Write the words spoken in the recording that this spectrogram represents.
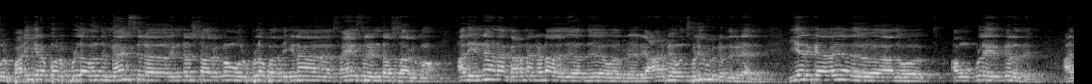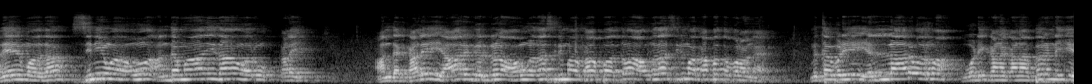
ஒரு படிக்கிறப்ப ஒரு பிள்ளை வந்து மேக்ஸில் இன்ட்ரெஸ்ட்டாக இருக்கும் ஒரு பிள்ளை பார்த்தீங்கன்னா சயின்ஸில் இன்ட்ரெஸ்ட்டாக இருக்கும். அது என்னென்ன காரணம் கேட்டால் அது வந்து ஒரு யாருமே வந்து சொல்லிக் கொடுக்கறது கிடையாது. இயற்கையாகவே அது அது அவங்களுக்குள்ளே இருக்கிறது. அதே மாதிரி தான் சினிமாவும் அந்த மாதிரி தான் வரும் கலை. அந்த கலை யாருக்கு இருக்கோ அவங்க தான் சினிமாவை காப்பாற்றும் அவங்க தான் சினிமா காப்பாற்ற போகிறாங்க மித்தபடி எல்லாரும் வருவான். கோடிக்கணக்கான பேர் இன்னைக்கு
